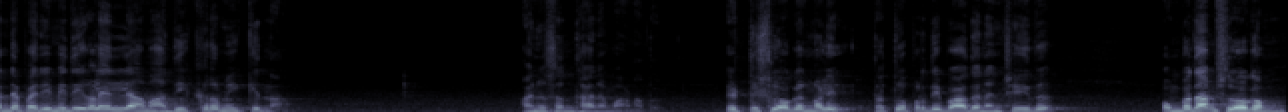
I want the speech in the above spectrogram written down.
തന്റെ പരിമിതികളെല്ലാം അതിക്രമിക്കുന്ന അനുസന്ധാനമാണത്. എട്ട് ശ്ലോകങ്ങളിൽ തത്വപ്രതിപാദനം ചെയ്ത് ഒമ്പതാം ശ്ലോകം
